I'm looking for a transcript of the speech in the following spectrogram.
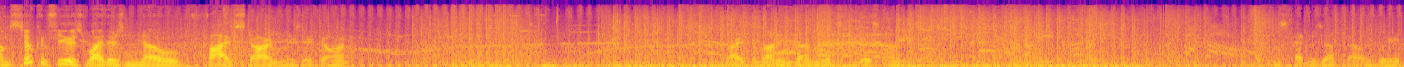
I'm still confused why there's no five star music going. Right, the running gun gets to this one. His head was up, that was weird.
